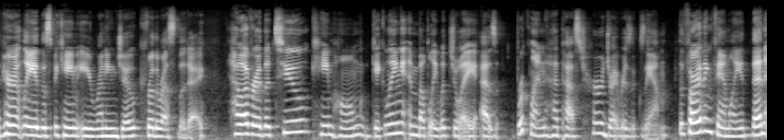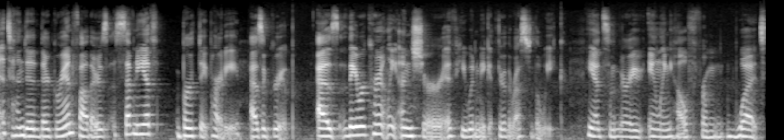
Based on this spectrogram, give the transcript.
Apparently, this became a running joke for the rest of the day. However, the two came home giggling and bubbly with joy as Brookelyn had passed her driver's exam. The Farthing family then attended their grandfather's 70th birthday party as a group, as they were currently unsure if he would make it through the rest of the week. He had some very ailing health from what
